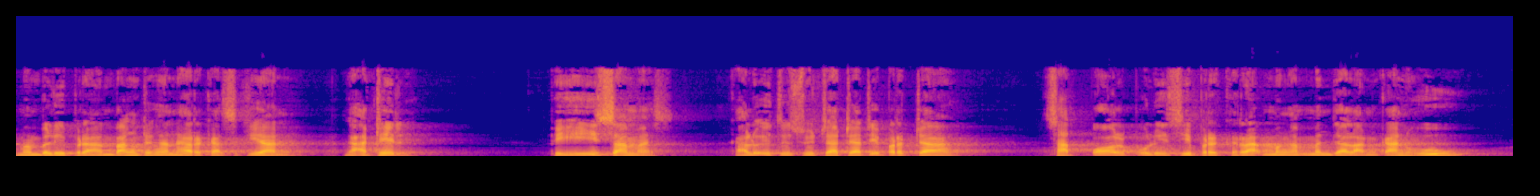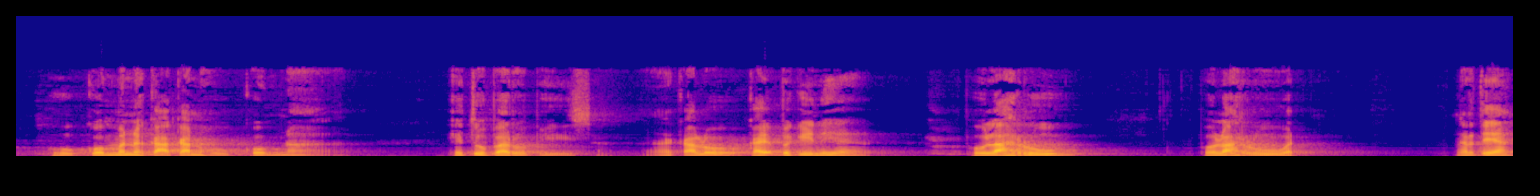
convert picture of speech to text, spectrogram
membeli berambang dengan harga sekian. Enggak adil. Bisa mas. Kalau itu sudah jadi perda, Satpol, polisi bergerak menjalankan hu, hukum, menegakkan hukum. Nah, itu baru bisa. Nah, kalau kayak begini ya, bolah ru, bolah ruwet. Ngerti ya?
